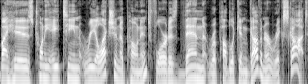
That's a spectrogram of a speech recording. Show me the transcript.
by his 2018 reelection opponent, Florida's then Republican Governor Rick Scott.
